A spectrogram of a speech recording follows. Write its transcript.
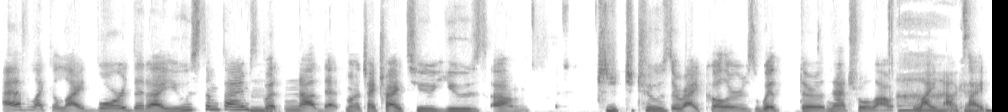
i have like a light board that I use sometimes, Mm. but not that much. I try to use um, to, to choose the right colors with the natural out, light Ah, okay. outside.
